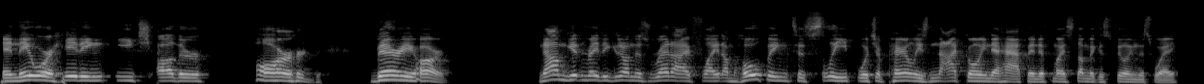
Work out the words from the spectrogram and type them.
And they were hitting each other hard, very hard. Now I'm getting ready to get on this red eye flight. I'm hoping to sleep, which apparently is not going to happen if my stomach is feeling this way.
